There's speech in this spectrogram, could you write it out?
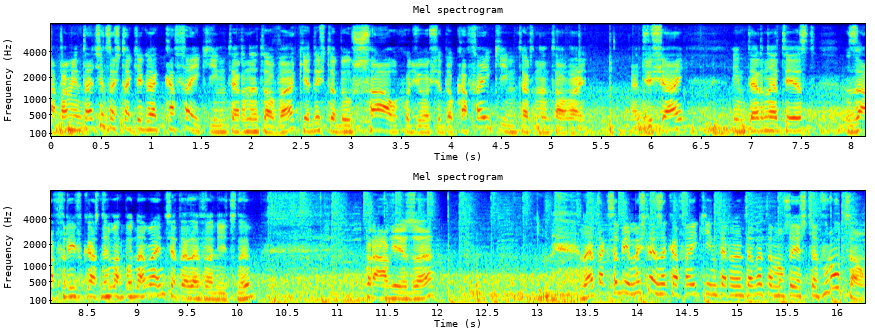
A pamiętacie coś takiego jak kafejki internetowe? Kiedyś to był szał, chodziło się do kafejki internetowej. A dzisiaj internet jest za free w każdym abonamencie telefonicznym. Prawie że. No ja tak sobie myślę, że kafejki internetowe to może jeszcze wrócą.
